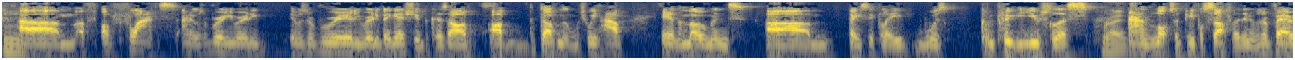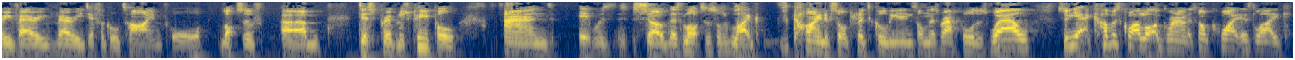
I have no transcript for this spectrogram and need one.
mm. um, of, of flats, and it was a really really it was a really really big issue because our our the government which we have in at the moment um, basically was completely useless, right. and lots of people suffered, and it was a very, very, very difficult time for lots of um, disprivileged people, and it was so there's lots of sort of like kind of sort of political leanings on this record as well. So yeah, it covers quite a lot of ground. It's not quite as like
